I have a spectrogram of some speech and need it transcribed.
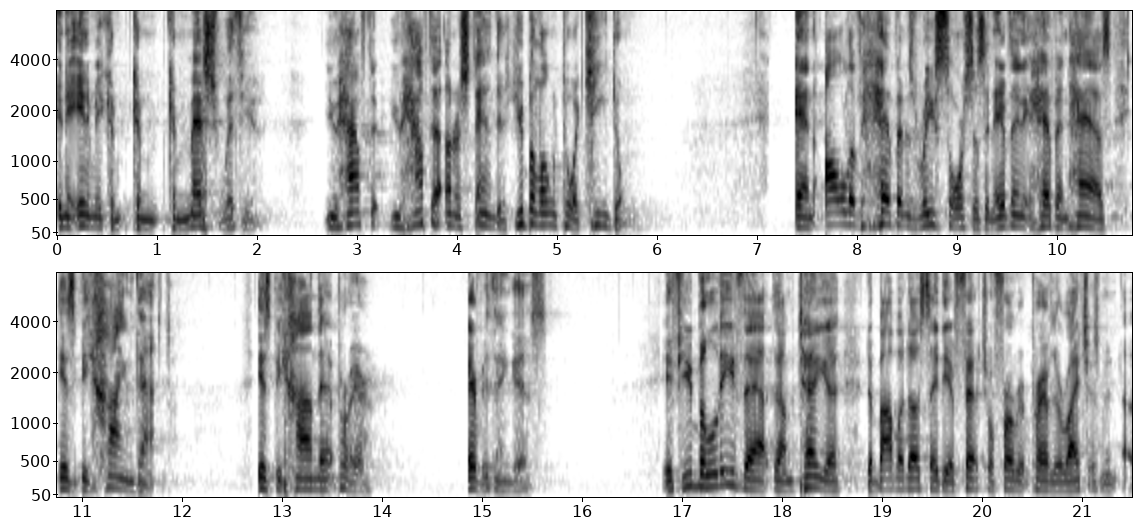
And the enemy can, can, can mess with you. You have, to, you have to understand this. You belong to a kingdom. And all of heaven's resources and everything that heaven has is behind that, is behind that prayer. Everything is. If you believe that, then I'm telling you, the Bible does say the effectual, fervent prayer of the righteous, uh,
